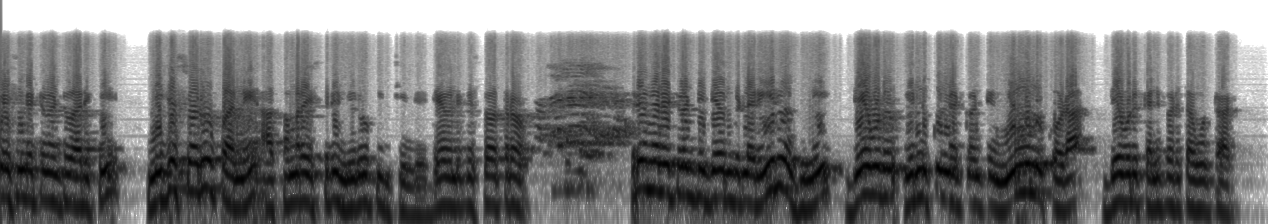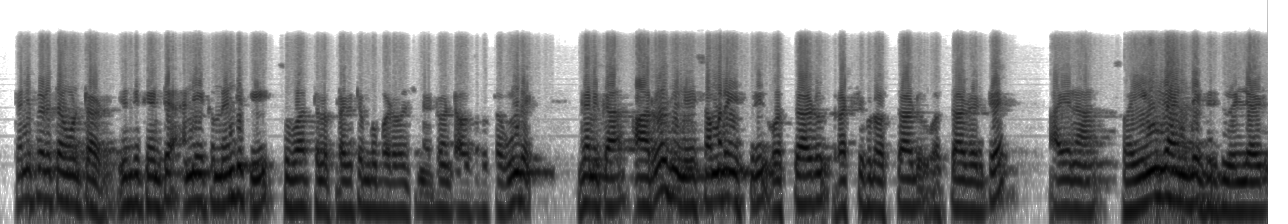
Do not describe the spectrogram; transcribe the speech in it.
చేసినటువంటి వారికి నిజ స్వరూపాన్ని ఆ సమరేశ్వరి నిరూపించింది. దేవునికి స్తోత్రం. ప్రేమైనటువంటి దేవుని బిడ్డలు ఈ రోజుని దేవుడు ఎన్నుకున్నటువంటి మిమ్మును కూడా దేవుడు కనిపెడతా ఉంటాడు. కనిపెడతా ఉంటాడు. ఎందుకంటే అనేక మందికి సువార్తలు ప్రకటింపబడవలసినటువంటి అవసరత ఉంది. గనుక ఆ రోజుని సమరయ స్త్రీ వస్తాడు రక్షకుడు వస్తాడు. వస్తాడంటే ఆయన స్వయంగా ఆయన దగ్గరికి వెళ్ళాడు.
